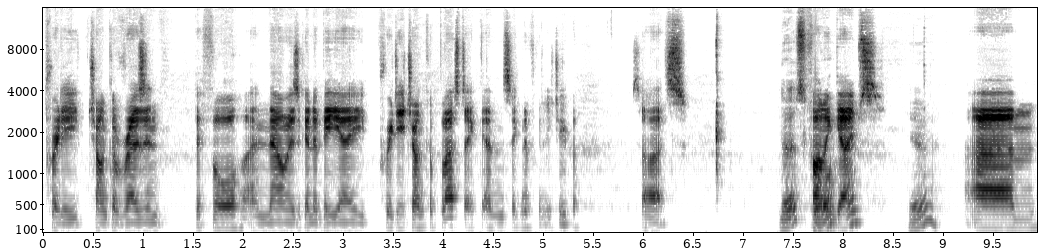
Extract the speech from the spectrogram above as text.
pretty chunk of resin before, and now is going to be a pretty chunk of plastic and significantly cheaper. So that's That's cool. fun and games. Yeah. Um,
